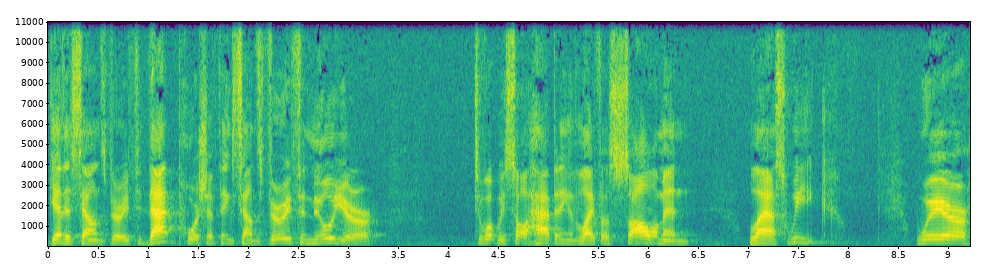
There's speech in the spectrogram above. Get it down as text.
Again, it sounds very, that portion of things sounds very familiar to what we saw happening in the life of Solomon last week, where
